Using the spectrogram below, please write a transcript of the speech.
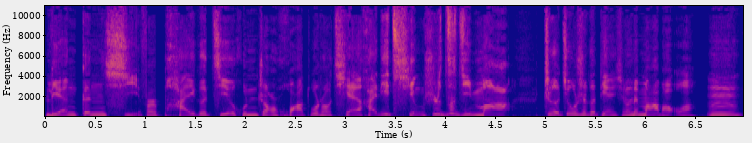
连跟媳妇儿拍个结婚照花多少钱，还得请示自己妈，这就是个典型的妈宝啊！嗯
